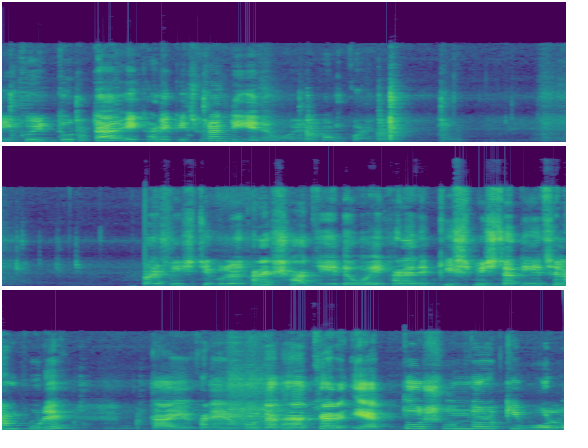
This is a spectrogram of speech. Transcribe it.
লিকুইড দুধটা, এখানে কিছুটা দিয়ে দেবো এরকম করে। এবার মিষ্টিগুলো এখানে সাজিয়ে দেবো। এখানে যে কিশমিশটা দিয়েছিলাম পুরে, তাই এখানে এরকম দেখা যাচ্ছে। আর এত সুন্দর কি বলব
